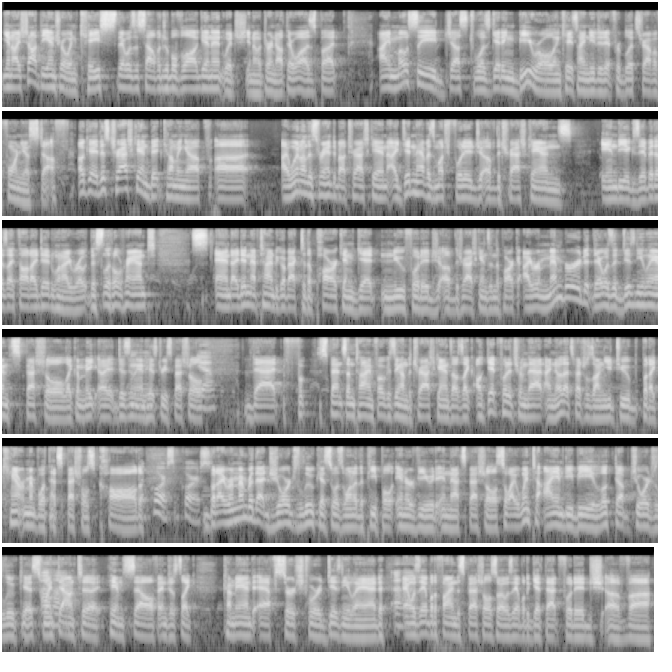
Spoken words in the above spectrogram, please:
you know, I shot the intro in case there was a salvageable vlog in it, which you know it turned out there was, but. I mostly just was getting B-roll in case I needed it for Blitz Dravafornia stuff. Okay, this trash can bit coming up. Uh, I went on this rant about trash can. I didn't have as much footage of the trash cans in the exhibit as I thought I did when I wrote this little rant. And I didn't have time to go back to the park and get new footage of the trash cans in the park. I remembered there was a Disneyland special, like a, a Disneyland mm-hmm. history special, Yeah. that f- spent some time focusing on the trash cans. I was like, I'll get footage from that. I know that special's on YouTube, but I can't remember what that special's called. of course, of course. But I remember that George Lucas was one of the people interviewed in that special. So I went to IMDb, looked up George Lucas, went uh-huh. down to himself, and just like Command F searched for Disneyland and was able to find the special. So I was able to get that footage of. Uh,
